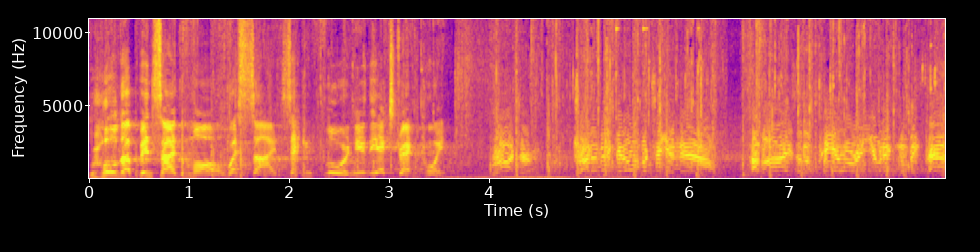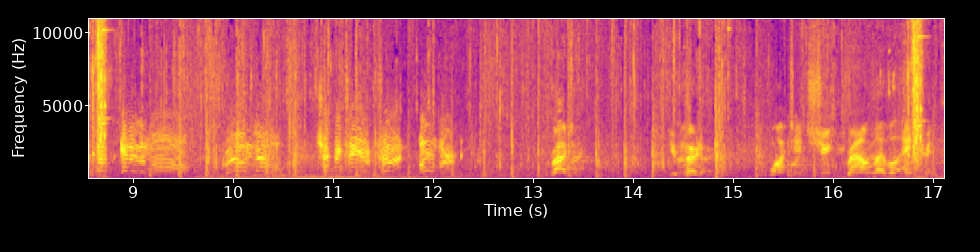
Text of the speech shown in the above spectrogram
We're holed up inside the mall, west side, second floor, near the extract point. Roger. Try to make it over to you now. Have eyes on a PLR unit moving past us into the mall. Ground level. Should be to your front. Over. Roger. You heard him. Watch and shoot ground level entrance.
